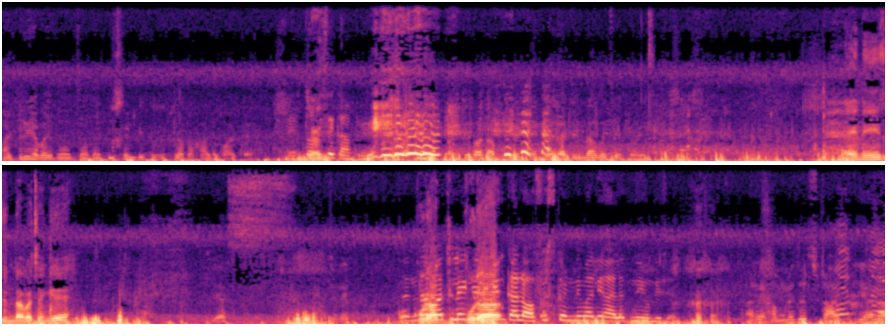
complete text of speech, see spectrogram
हट रही है भाई बहुत ज़्यादा। डिसेंट ही तो सबसे ज़्यादा हार्ड पार्ट है। तो ऐसे काँप रहे हैं। उसके बाद मिलेगा ज़िंदा बचे तो। नहीं नहीं ज़िंदा बचेंगे। यस पूरा- पूरा- कल ऑफ़िस करने वाली हालत नहीं होगी सर अरे हमने जब स्टार्ट किया ना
